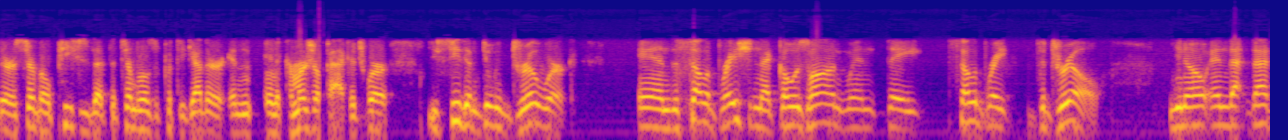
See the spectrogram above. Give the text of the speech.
there are several pieces that the Timberwolves have put together in in a commercial package where you see them doing drill work and the celebration that goes on when they celebrate the drill, you know, and that that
